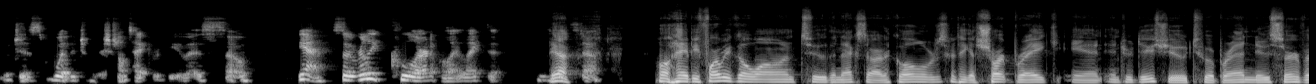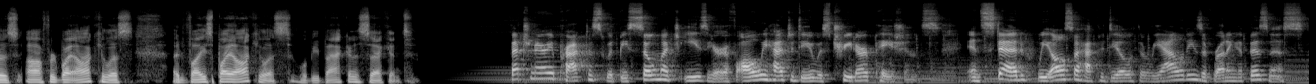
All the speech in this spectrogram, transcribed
which is what the traditional type review is. So, yeah, so really cool article. I liked it. Good yeah. Stuff. Well, hey, before we go on to the next article, we're just going to take a short break and introduce you to a brand new service offered by Oculus, Advice by Oculus. We'll be back in a second. Veterinary practice would be so much easier if all we had to do was treat our patients. Instead, we also have to deal with the realities of running a business,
